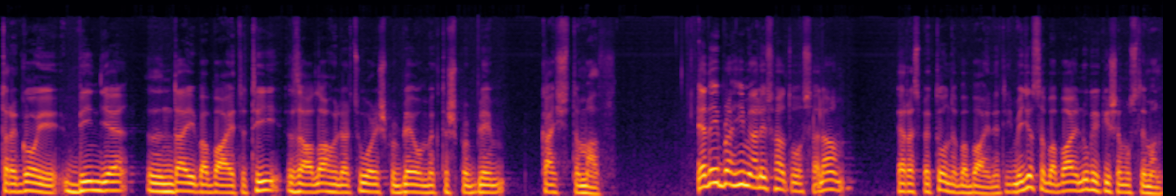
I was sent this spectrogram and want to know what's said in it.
tregoi bindje ndaj babait të tij dhe Allahu i Lartësuar i shpërbleu me këtë shpërblim kaq të madh. Edhe Ibrahimi alejhi salatu ue selam e respektonte babain e tij, megjithëse babai nuk e kishe musliman.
